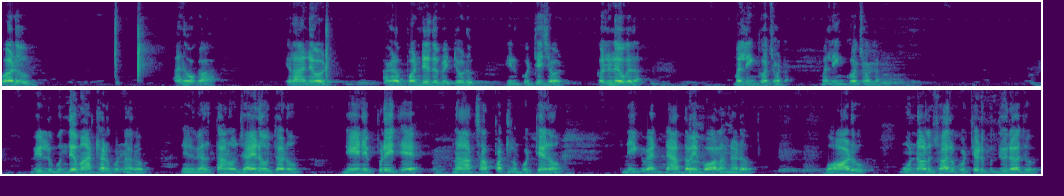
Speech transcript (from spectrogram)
వాడు అని ఒక ఇలా అనేవాడు. అక్కడ పండేదో పెట్టేవాడు ఈయన కొట్టేసేవాడు. కళ్ళు లేవు కదా. మళ్ళీ ఇంకో చోట మళ్ళీ ఇంకో చోట. వీళ్ళు ముందే మాట్లాడుకున్నారు నేను వెళ్తాను జాయిన్ అవుతాను నేను ఎప్పుడైతే నా చప్పట్లు కొట్టానో నీకు వెంటనే అర్థమైపోవాలన్నాడు. వాడు మూడు నాలుగు సార్లు కొట్టాడు పృథ్వీరాజు.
